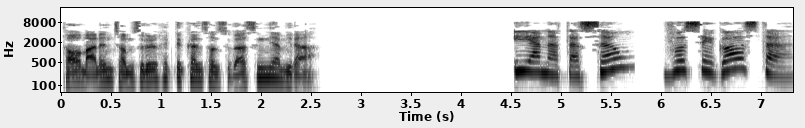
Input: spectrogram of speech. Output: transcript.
더 많은 점수를 획득한 선수가 승리합니다. E a natação? Você gosta?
